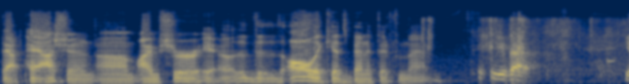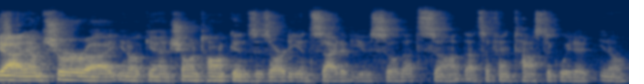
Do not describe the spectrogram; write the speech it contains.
that passion, um, I'm sure it, uh, the, the, all the kids benefit from that. You bet. Yeah, and I'm sure uh, you know. Again, Shawn Tompkins is already inside of you, so that's uh, that's a fantastic way to you know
